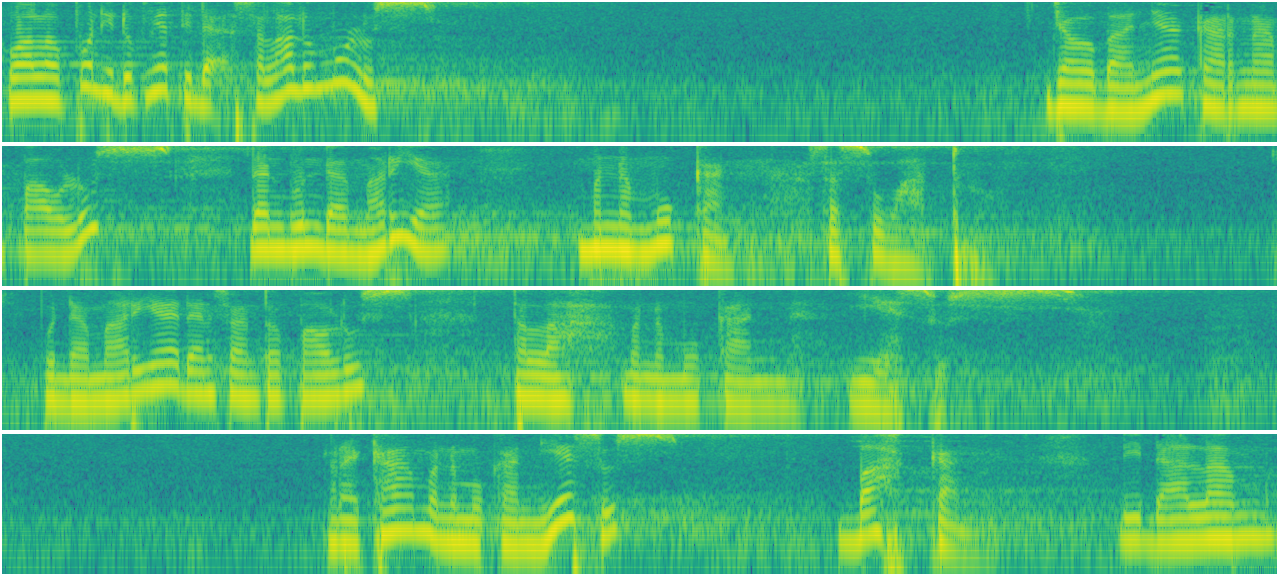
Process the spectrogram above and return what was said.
walaupun hidupnya tidak selalu mulus? Jawabannya karena Paulus dan Bunda Maria menemukan sesuatu. Bunda Maria dan Santo Paulus telah menemukan Yesus. Mereka menemukan Yesus bahkan di dalam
